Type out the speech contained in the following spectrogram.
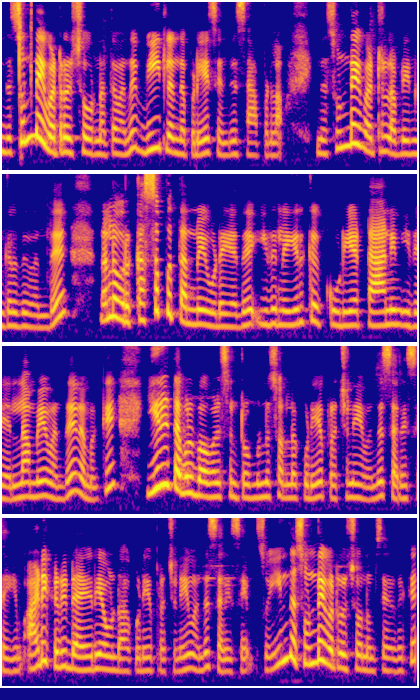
இந்த சுண்டை வற்றல் சூர்ணத்தை வந்து வீட்டில் இருந்தபடியே செஞ்சு சாப்பிடலாம். இந்த சுண்டை வற்றல் அப்படிங்கிறது வந்து நல்ல ஒரு கசப்பு தன்மை உடையது. இதில் இருக்கக்கூடிய டேனின் இது எல்லாமே வந்து நமக்கு இரிட்டபிள் பவல் சின்ட்ரோம்னு சொல்லக்கூடிய பிரச்சனையை வந்து சரி செய்யும். அடிக்கடி டயரியா உண்டாகக்கூடிய பிரச்சனையும் வந்து சரி செய்யும். ஸோ இந்த சுண்டை வற்றல் சூர்ணம் செய்யறதுக்கு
